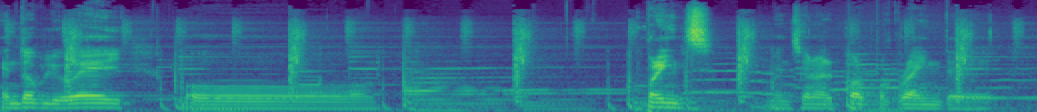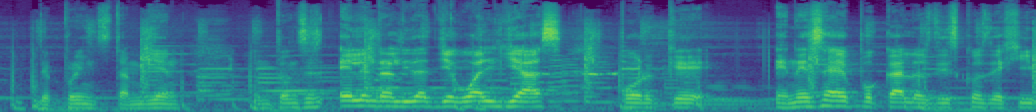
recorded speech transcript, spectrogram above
NWA o Prince, menciona el Purple Rain de, Prince también. Entonces él en realidad llegó al jazz porque en esa época los discos de hip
